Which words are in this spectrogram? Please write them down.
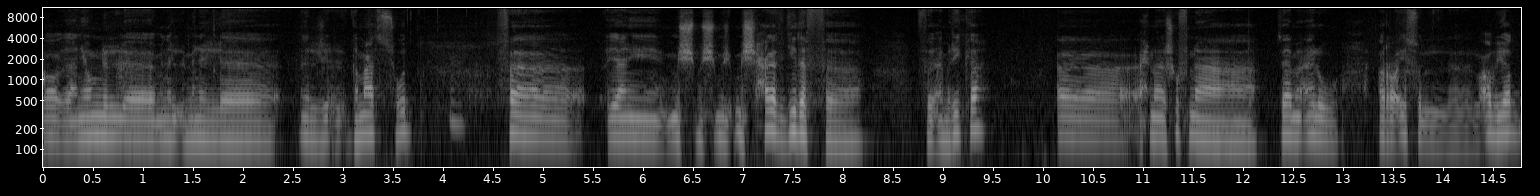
آه. يعني هو من ال من ال من ال من جماعة السود. ف يعني مش مش مش, مش حاجة جديدة في في أمريكا. آه إحنا شفنا زي ما قالوا الرئيس ال- الأبيض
